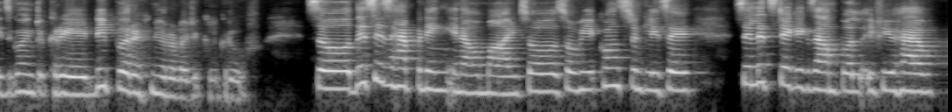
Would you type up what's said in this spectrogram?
it's going to create deeper neurological groove. So this is happening in our mind. So so we constantly say, say, let's take example. If you have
